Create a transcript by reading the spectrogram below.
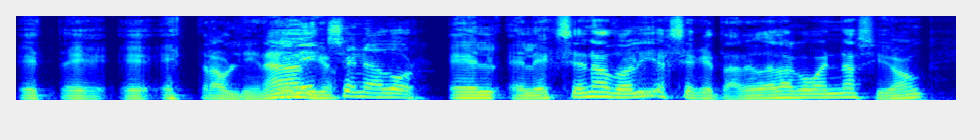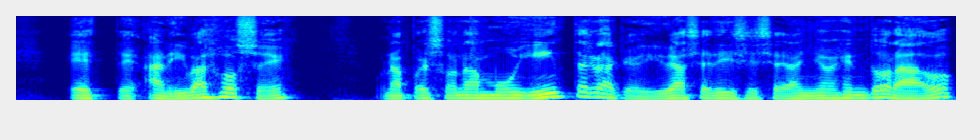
este, eh, extraordinario. El ex senador. el, el ex senador y el secretario de la gobernación, este, Aníbal José, una persona muy íntegra que vive hace 16 años en Dorado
